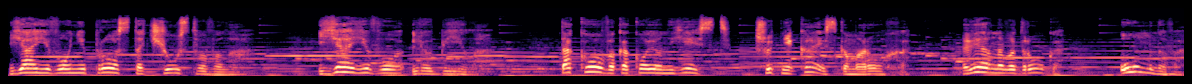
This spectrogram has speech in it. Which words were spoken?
Я его не просто чувствовала, я его любила такого, какой он есть, шутника и скомороха, верного друга, умного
